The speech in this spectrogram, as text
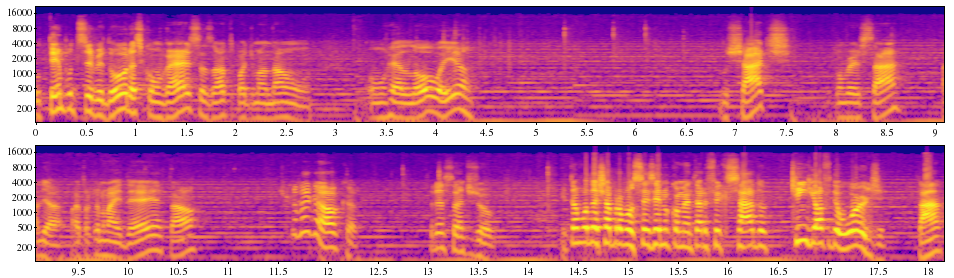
O tempo de servidor, as conversas, ó. Tu pode mandar um, um hello aí, ó. No chat. Conversar. Ali, ó. Vai trocando uma ideia e tal. Acho que é legal, cara. Interessante o jogo. Então vou deixar pra vocês aí no comentário fixado King of the World, tá?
